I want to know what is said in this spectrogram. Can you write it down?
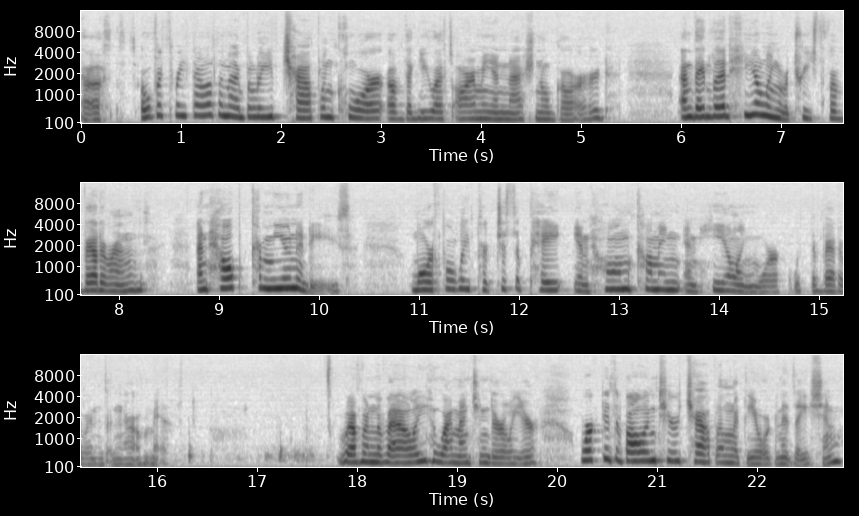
uh, over 3,000, I believe, chaplain corps of the U.S. Army and National Guard, and they led healing retreats for veterans and help communities more fully participate in homecoming and healing work with the veterans in their midst. Reverend LaValle, who I mentioned earlier, worked as a volunteer chaplain with the organization,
